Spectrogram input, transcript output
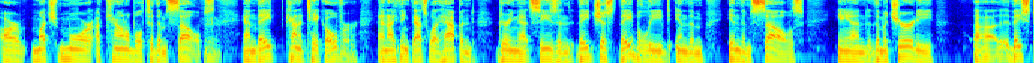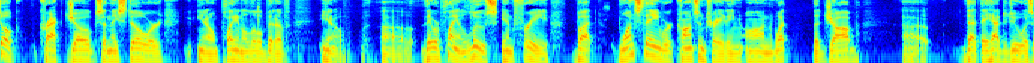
are much more accountable to themselves. Mm. and they kind of take over. And i think that's what happened during that season. They just they believed in them in themselves. And the maturity uh, they still cracked jokes and they still were you know playing a little bit of you know uh, they were playing loose and free. But once they were concentrating on what the job uh, that they had to do was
